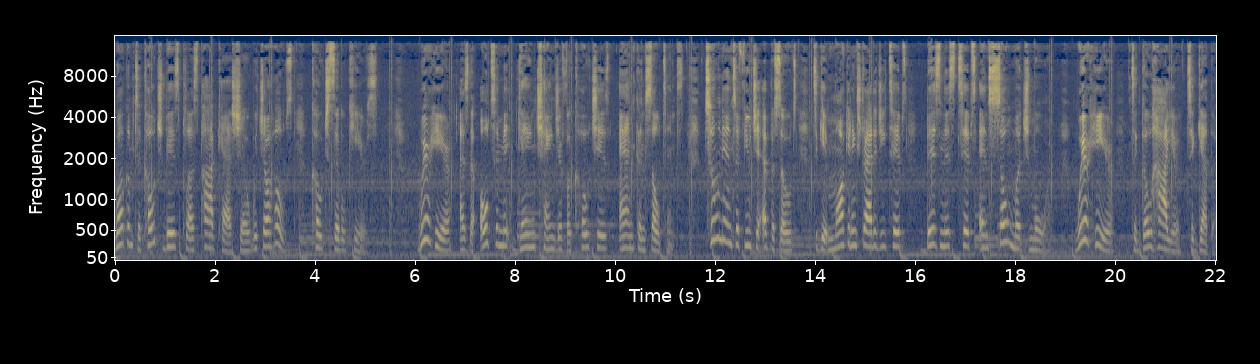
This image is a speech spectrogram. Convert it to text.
Welcome to Coach Biz Plus podcast show with your host, Coach Sybil Kears. We're here as the ultimate game changer for coaches and consultants. Tune in to future episodes to get marketing strategy tips, business tips, and so much more. We're here to go higher together.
